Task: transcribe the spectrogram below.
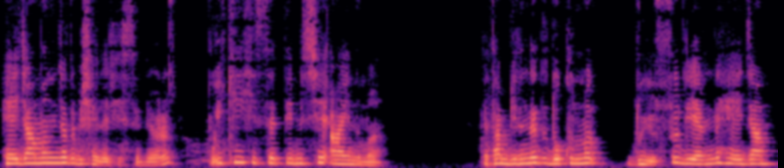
Heyecanlanınca da bir şeyleri hissediyoruz. Bu iki hissettiğimiz şey aynı mı? Ya tam birinde de dokunma duyusu, diğerinde heyecan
